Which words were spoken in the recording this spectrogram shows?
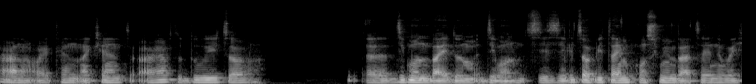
I don't know. I can. I can't. I have to do it. Uh, uh, daemon by daemon. This is a little bit time consuming, but anyway.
